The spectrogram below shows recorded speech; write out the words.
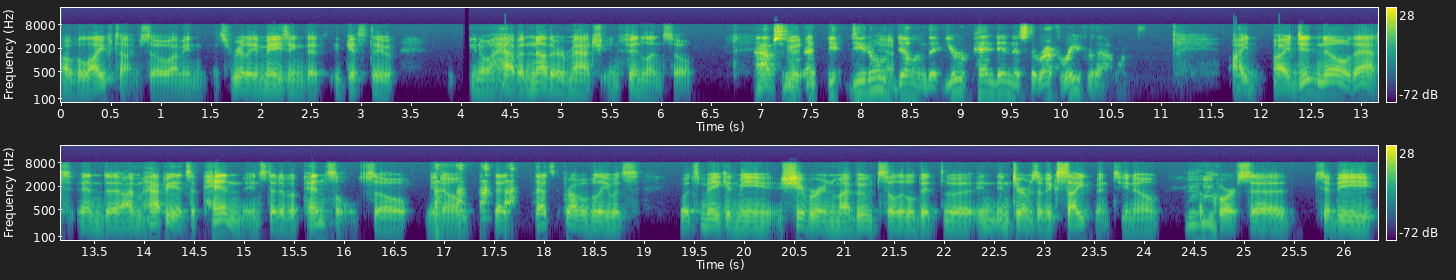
of a lifetime. So I mean, it's really amazing that it gets to you know have another match in Finland. So absolutely. Do you know, yeah. Dylan, that you're penned in as the referee for that one? I I did know that, and uh, I'm happy it's a pen instead of a pencil. So you know that that's probably what's what's making me shiver in my boots a little bit uh, in in terms of excitement. You know, mm-hmm. of course, uh, to be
